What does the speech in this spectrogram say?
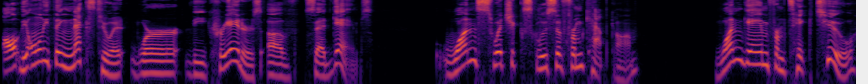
all the only thing next to it were the creators of said games. One Switch exclusive from Capcom. One game from Take Two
